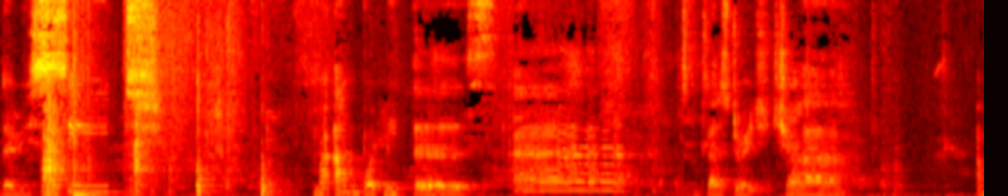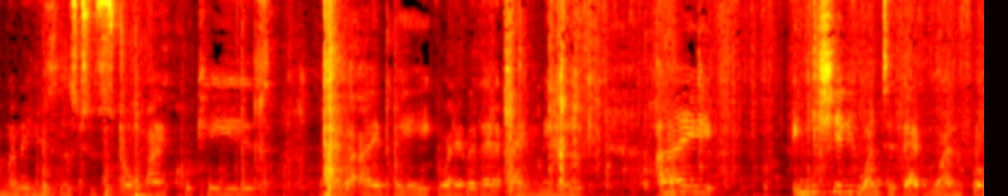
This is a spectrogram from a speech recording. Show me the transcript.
the receipt. My aunt bought me this. Ah, glass storage jar. I'm gonna use this to store my cookies whenever i bake whatever that i make I initially wanted that one from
